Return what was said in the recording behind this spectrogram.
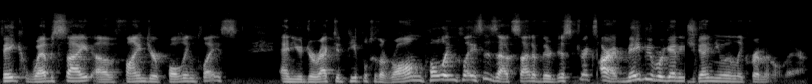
fake website of find your polling place and you directed people to the wrong polling places outside of their districts, all right, maybe we're getting genuinely criminal there.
